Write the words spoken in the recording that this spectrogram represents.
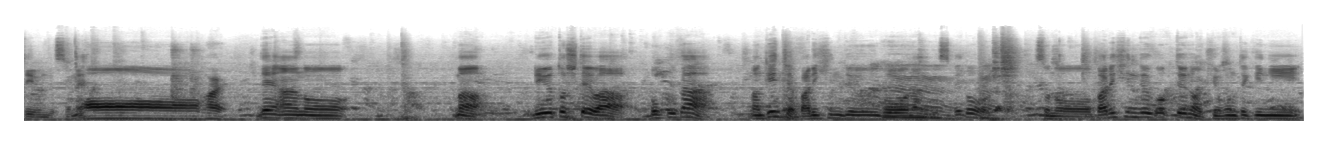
ていうんですよあね。あはいであのまあ理由としては僕が、まあ、現地はバリヒンドゥー語なんですけどうんそのバリヒンドゥー語っていうのは基本的に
